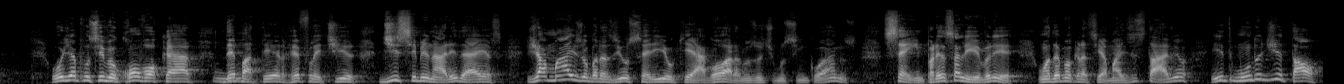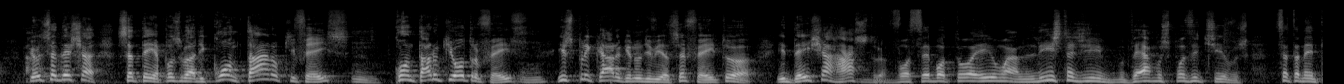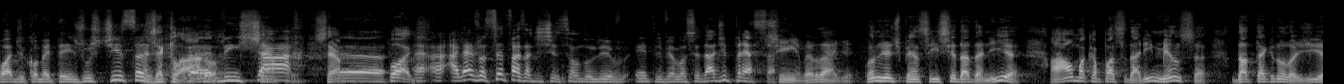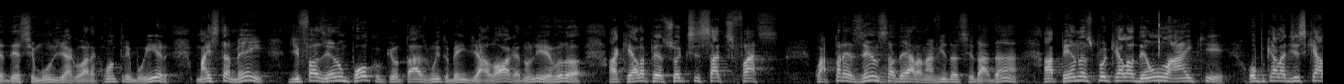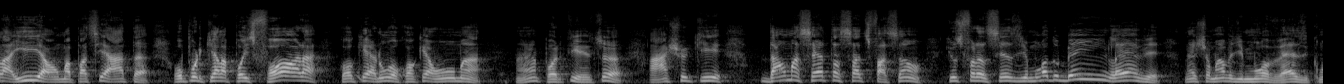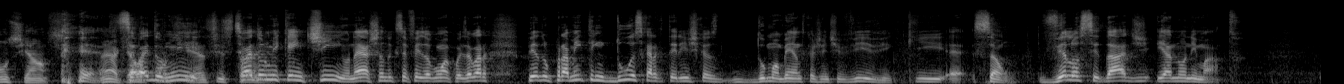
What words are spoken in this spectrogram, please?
Hoje é possível convocar, debater, refletir, disseminar ideias. Jamais o Brasil seria o que é agora, nos últimos cinco anos, sem imprensa livre, uma democracia mais estável e mundo digital. Porque hoje você deixa, você tem a possibilidade de contar o que fez, contar o que outro fez, explicar o que não devia ser feito e deixa rastro. Você botou aí uma lista de verbos positivos. Você também pode cometer injustiças, Mas é claro, eh, linchar. sempre, sempre. eh, Pode. a- aliás, você faz a distinção no livro entre velocidade e pressa. Sim, é verdade. Quando a gente pensa em cidadania, há uma capacidade imensa da tecnologia desse mundo de agora contribuir, mas também de fazer um pouco que o Taz muito bem dialoga no livro, aquela pessoa que se satisfaz com a presença dela na vida cidadã apenas porque ela deu um like, ou porque ela disse que ela ia a uma passeata, ou porque ela pôs fora qualquer um ou qualquer uma. Né? Por isso, acho que dá uma certa satisfação que os franceses, de modo bem leve, né, chamavam de mauvaise conscience. né? É, Você Aquela vai dormir, você vai dormir quentinho, né, achando que você fez alguma coisa. Agora, Pedro, para mim tem duas características do momento que a gente vive que eh, são velocidade e anonimato.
